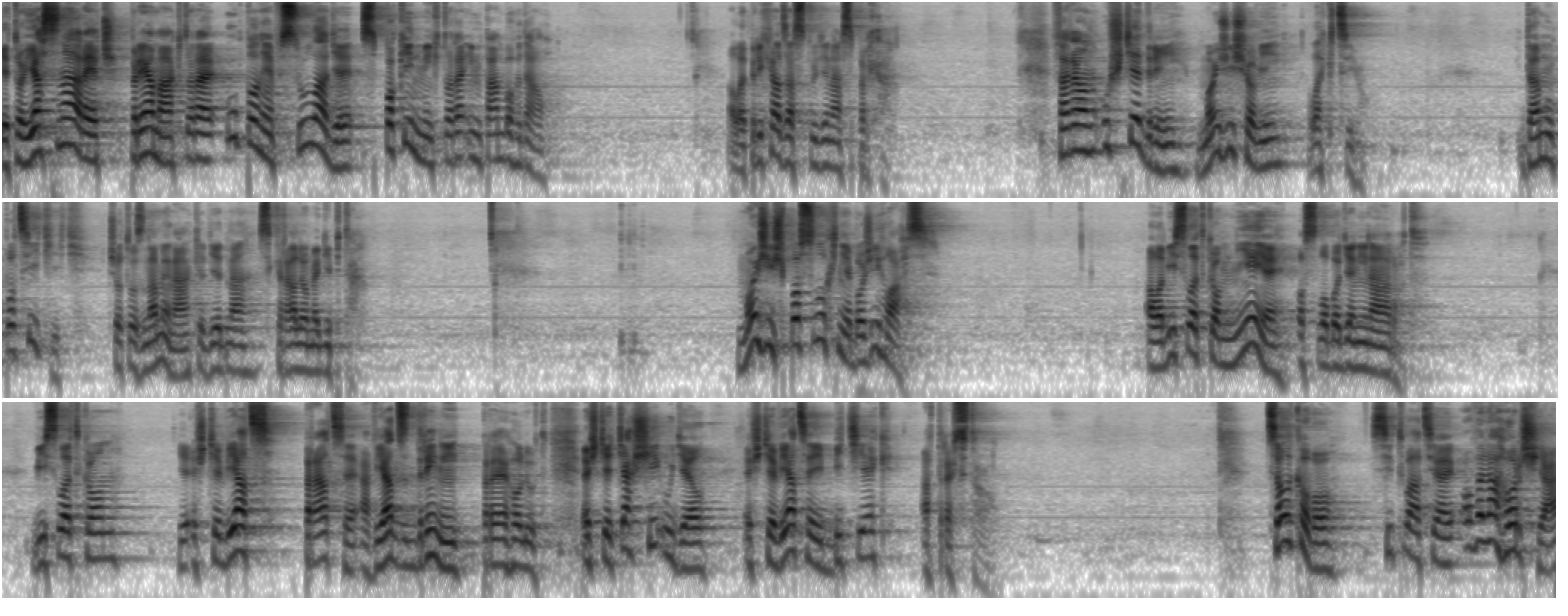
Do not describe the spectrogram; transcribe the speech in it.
Je to jasná reč, priama, ktorá je úplne v súlade s pokynmi, ktoré im pán Boh dal. Ale prichádza studená sprcha. Faraón uštedrí Mojžišovi lekciu dá mu pocítiť, čo to znamená, keď jedna s kráľom Egypta. Mojžiš posluchne Boží hlas, ale výsledkom nie je oslobodený národ. Výsledkom je ešte viac práce a viac driny pre jeho ľud. Ešte ťažší údel, ešte viacej bytiek a trestov. Celkovo situácia je oveľa horšia,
